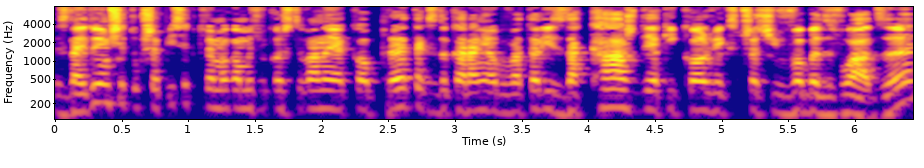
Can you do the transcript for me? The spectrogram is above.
Znajdują się tu przepisy, które mogą być wykorzystywane jako pretekst do karania obywateli za każdy jakikolwiek sprzeciw wobec władzy.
